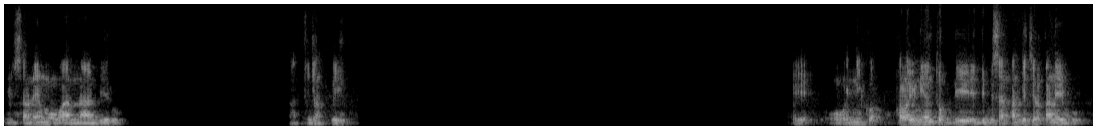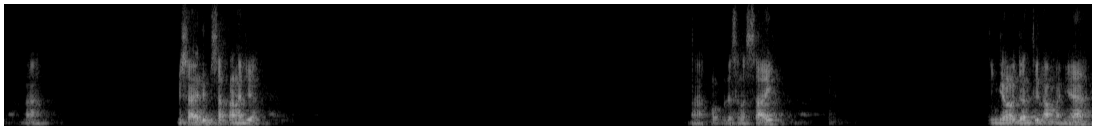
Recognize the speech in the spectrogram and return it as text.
misalnya mau warna biru. Nah, tinggal klik. Oh, ini kok kalau ini untuk di, dibesarkan kecilkan ya, Ibu. Nah, Misalnya dibesarkan aja. Nah, kalau sudah selesai, tinggal ganti namanya.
